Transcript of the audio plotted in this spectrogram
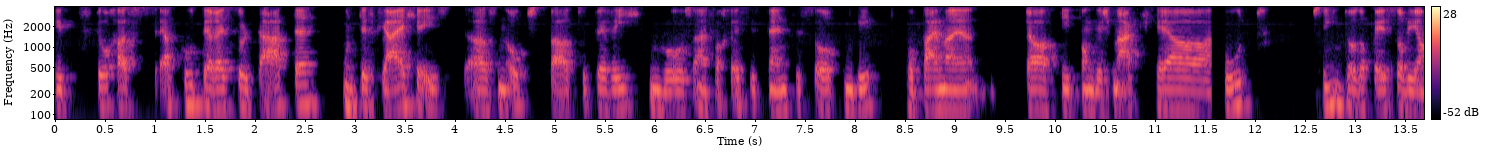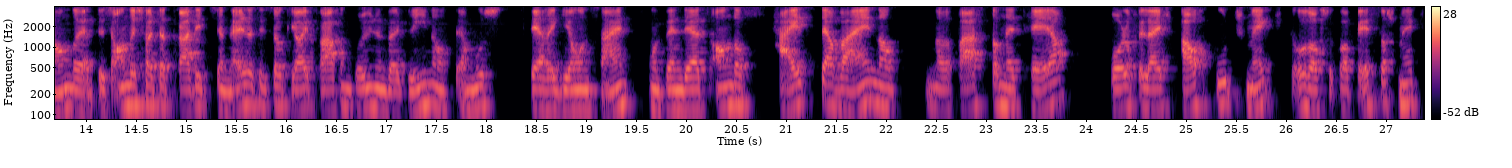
gibt es durchaus sehr gute Resultate. Und das Gleiche ist aus dem Obstbau zu berichten, wo es einfach resistente Sorten gibt, wobei man ja, die vom Geschmack her gut sind oder besser wie andere. Das andere ist halt der traditionell, dass ich sage, ja, ich brauche einen grünen Veltliner und der muss der Region sein. Und wenn der jetzt anders heißt, der Wein, dann, dann passt er nicht her obwohl er vielleicht auch gut schmeckt oder sogar besser schmeckt.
